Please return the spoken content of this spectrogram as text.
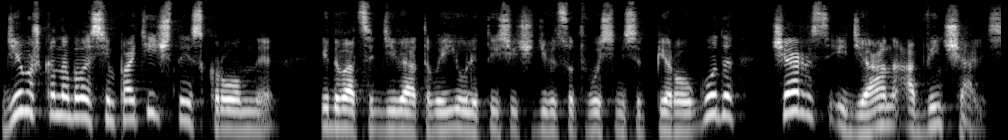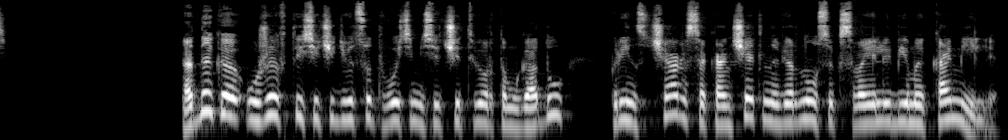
Девушка она была симпатичная и скромная – и 29 июля 1981 года Чарльз и Диана обвенчались. Однако уже в 1984 году принц Чарльз окончательно вернулся к своей любимой Камилле,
